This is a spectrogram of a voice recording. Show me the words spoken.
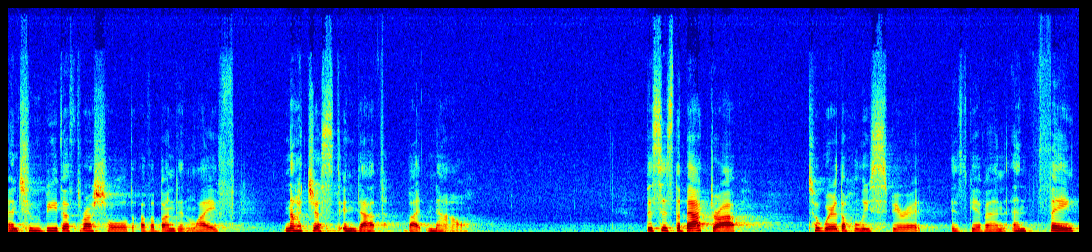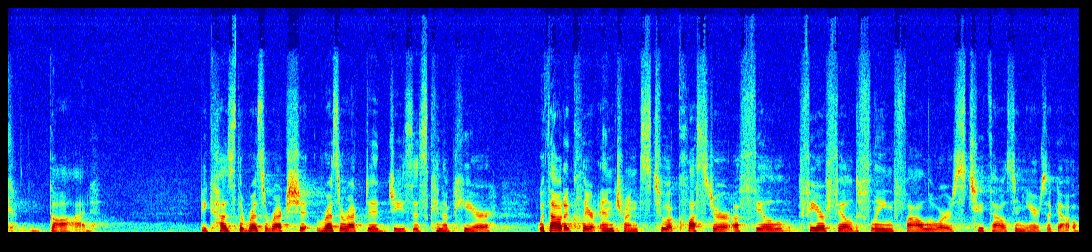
and to be the threshold of abundant life, not just in death, but now. This is the backdrop to where the Holy Spirit is given, and thank God because the resurrection, resurrected Jesus can appear without a clear entrance to a cluster of fear filled fleeing followers 2,000 years ago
